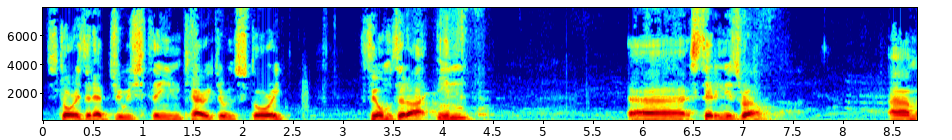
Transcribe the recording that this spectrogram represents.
stories that have Jewish theme, character, and story. Films that are in uh, set in Israel, um,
